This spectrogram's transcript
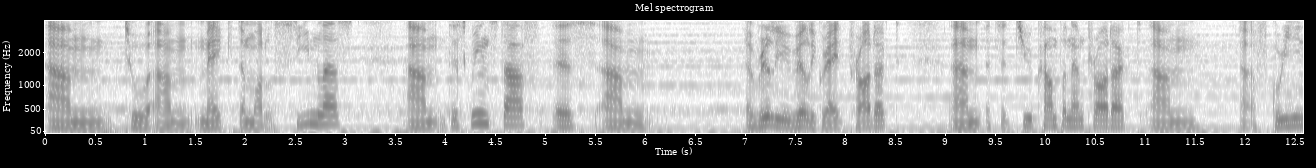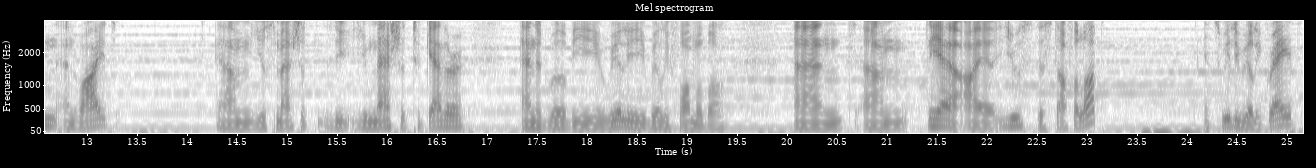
um, to um, make the model seamless. Um, this green stuff is um, a really, really great product. Um, it's a two component product um, of green and white. Um, you smash it, you mash it together and it will be really, really formable. And um, yeah, I use this stuff a lot. It's really, really great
